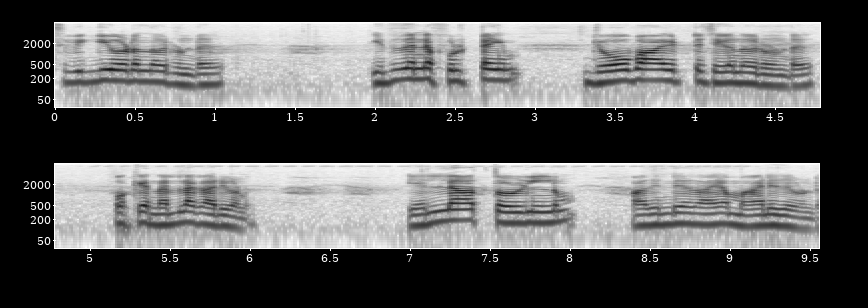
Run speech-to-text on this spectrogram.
സ്വിഗ്ഗി ഓടുന്നവരുണ്ട്. ഇത് തന്നെ ഫുൾ ടൈം ജോബായിട്ട് ചെയ്യുന്നവരുണ്ട്. ഒക്കെ നല്ല കാര്യമാണ്. എല്ലാ തൊഴിലിനും അതിന്റേതായ മാന്യതയുണ്ട്.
